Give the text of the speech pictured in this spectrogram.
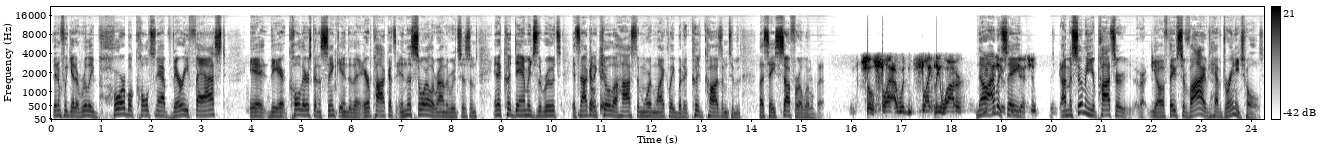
Then if we get a really horrible cold snap very fast, it, the air, cold air is going to sink into the air pockets in the soil around the root systems, and it could damage the roots. It's not going to Okay. kill the hosta more than likely, but it could cause them to, let's say, suffer a little bit. So sli- I wouldn't slightly water. No, I would say. suggestion? I'm assuming your pots are, are, you know, if they've survived, have drainage holes.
